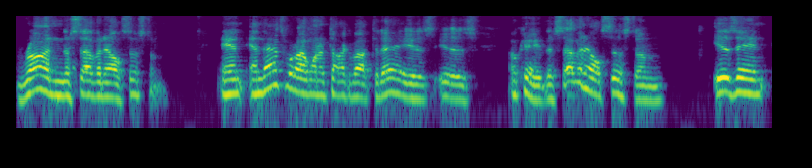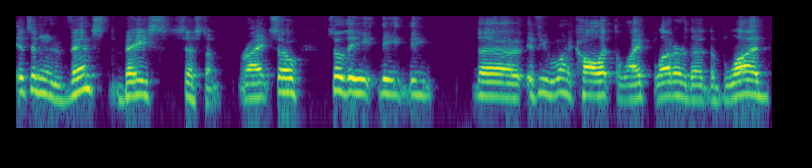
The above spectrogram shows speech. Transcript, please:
run the 7l system. And and that's what i want to talk about today is is okay the 7l system is an it's an events based system right? So so the the the the if you want to call it the lifeblood or the the blood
